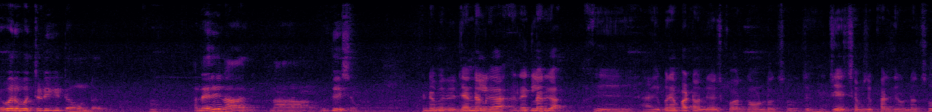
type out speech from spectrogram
ఎవరు ఒత్తిడి గిట్టం ఉండదు. అనేది నా నా ఉద్దేశం. అంటే మీరు జనరల్గా రెగ్యులర్గా ఈ ఇబ్రహీంపట్నం నియోజకవర్గం ఉండొచ్చు జిహెచ్ఎంసీ పరిధి ఉండొచ్చు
